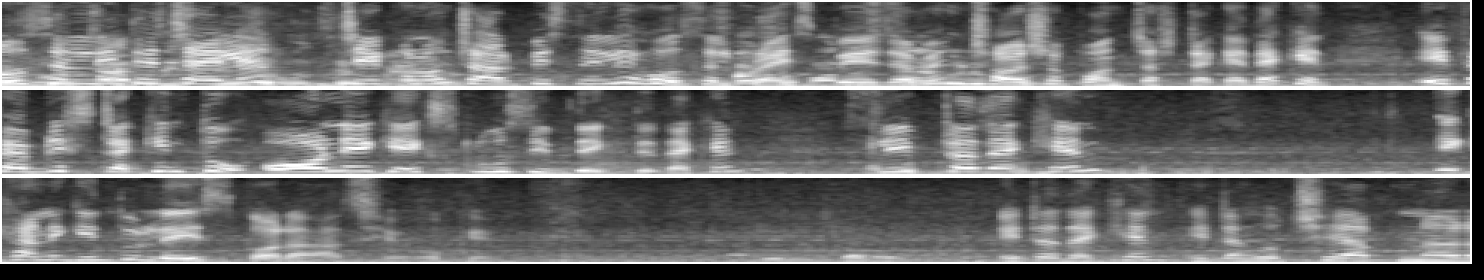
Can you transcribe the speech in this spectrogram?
হোলসেল নিতে চাইলে যে কোনো চার পিস নিলে হোলসেল প্রাইস পেয়ে যাবেন ছয়শো পঞ্চাশ টাকায় দেখেন এই ফ্যাব্রিক্সটা কিন্তু অনেক এক্সক্লুসিভ দেখতে দেখেন? স্লিপটা দেখেন এখানে কিন্তু লেস করা আছে ওকে এটা দেখেন এটা হচ্ছে আপনার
